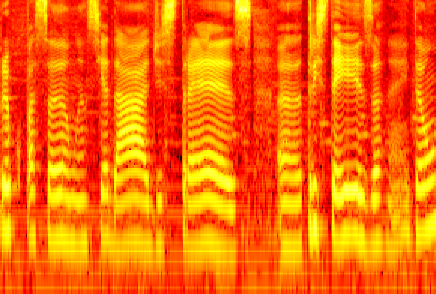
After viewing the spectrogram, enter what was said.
preocupação, ansiedade, estresse, uh, tristeza, né? Então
